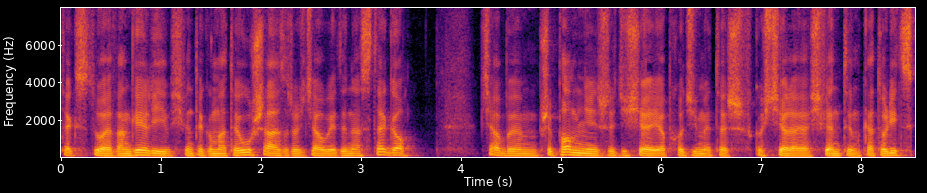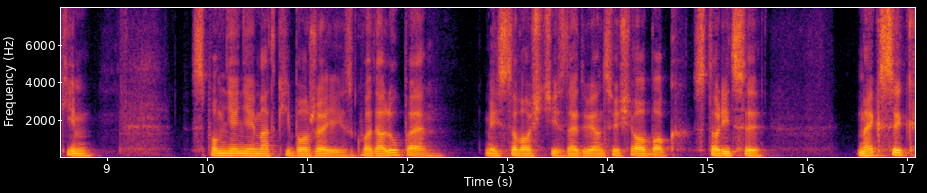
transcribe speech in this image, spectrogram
tekstu Ewangelii świętego Mateusza z rozdziału 11, chciałbym przypomnieć, że dzisiaj obchodzimy też w Kościele Świętym Katolickim wspomnienie Matki Bożej z Guadalupe, miejscowości znajdującej się obok stolicy Meksyk,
